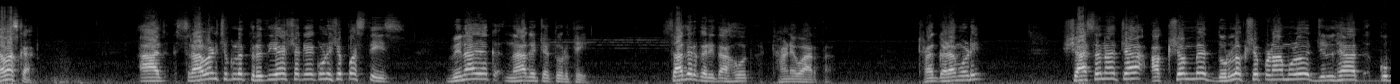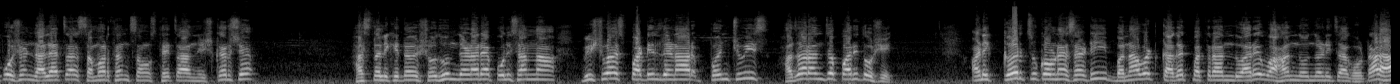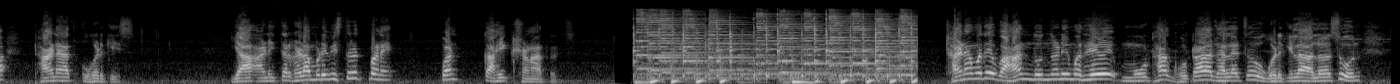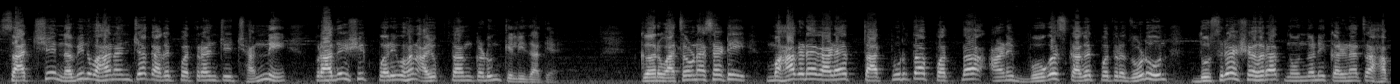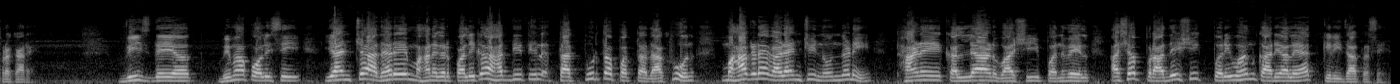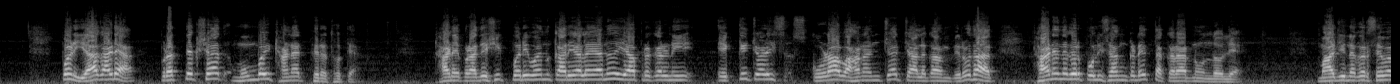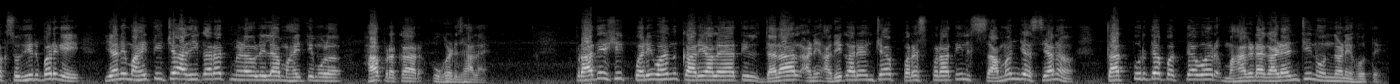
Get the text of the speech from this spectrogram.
नमस्कार. आज श्रावण शुक्ल तृतीया शक एकोणीसशे पस्तीस विनायक नाग चतुर्थी. सादर करीत आहोत ठाणे वार्ता. ठळक घडामोडी. शासनाच्या अक्षम्य दुर्लक्षपणामुळे जिल्ह्यात कुपोषण झाल्याचा समर्थन संस्थेचा निष्कर्ष. हस्तलिखित शोधून देणाऱ्या पोलिसांना विश्वास पाटील देणार पंचवीस हजारांचं पारितोषिक. आणि कर चुकवण्यासाठी बनावट कागदपत्रांद्वारे वाहन नोंदणीचा घोटाळा ठाण्यात उघडकीस. या आणि इतर घडामोडी विस्तृतपणे पण काही क्षणातच. ठाण्यामध्ये वाहन नोंदणीमध्ये मोठा घोटाळा झाल्याचं उघडकीला आलं असून सातशे नवीन वाहनांच्या कागदपत्रांची छाननी प्रादेशिक परिवहन आयुक्तांकडून केली जाते. कर वाचवण्यासाठी महागड्या गाड्यात तात्पुरता पत्ता आणि बोगस कागदपत्र जोडून दुसऱ्या शहरात नोंदणी करण्याचा हा प्रकार आहे. वीज देयक विमा पॉलिसी यांच्या आधारे महानगरपालिका हद्दीतील तात्पुरता पत्ता दाखवून महागड्या गाड्यांची नोंदणी ठाणे कल्याण वाशी पनवेल अशा प्रादेशिक परिवहन कार्यालयात केली जात असे. पण या गाड्या प्रत्यक्षात मुंबई ठाण्यात फिरत होत्या. ठाणे प्रादेशिक परिवहन कार्यालयानं या प्रकरणी एक्केचाळीस स्कोडा वाहनांच्या चालकांविरोधात ठाणे नगर पोलिसांकडे तक्रार नोंदवली आहे. माजी नगरसेवक सुधीर बर्गे यांनी माहितीच्या अधिकारात मिळवलेल्या माहितीमुळे हा प्रकार उघड झालाय. प्रादेशिक परिवहन कार्यालयातील दलाल आणि अधिकाऱ्यांच्या परस्परातील सामंजस्यानं तात्पुरत्या पत्त्यावर महागड्या गाड्यांची नोंदणी होते.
